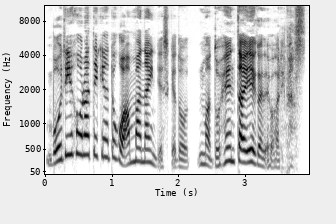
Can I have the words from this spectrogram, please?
ボディーホラー的なところあんまないんですけど、まあ、ド変態映画ではあります。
